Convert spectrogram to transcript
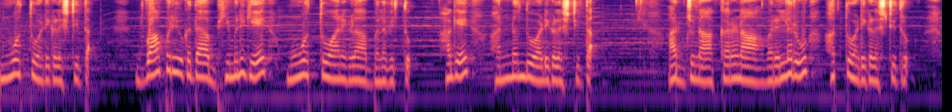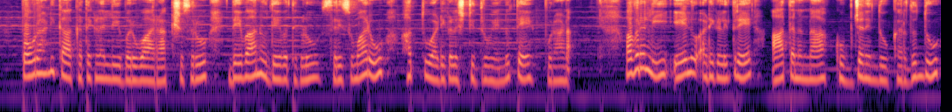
ಮೂವತ್ತು ಅಡಿಗಳಷ್ಟಿದ್ದ. ದ್ವಾಪರಯುಗದ ಭೀಮನಿಗೆ ಮೂವತ್ತು ಆನೆಗಳ ಬಲವಿತ್ತು. ಹಾಗೆ ಹನ್ನೊಂದು ಅಡಿಗಳಷ್ಟಿದ್ದ. ಅರ್ಜುನ, ಕರ್ಣ ಅವರೆಲ್ಲರೂ ಹತ್ತು ಅಡಿಗಳಷ್ಟಿದ್ರು. ಪೌರಾಣಿಕ ಕಥೆಗಳಲ್ಲಿ ಬರುವ ರಾಕ್ಷಸರು ದೇವಾನುದೇವತೆಗಳು ಸರಿಸುಮಾರು ಹತ್ತು ಅಡಿಗಳಷ್ಟಿದ್ರು ಎನ್ನುತ್ತೆ ಪುರಾಣ. ಅವರಲ್ಲಿ ಏಳು ಅಡಿಗಳಿದ್ರೆ ಆತನನ್ನ ಕುಬ್ಜನೆಂದು ಕರೆದದ್ದು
